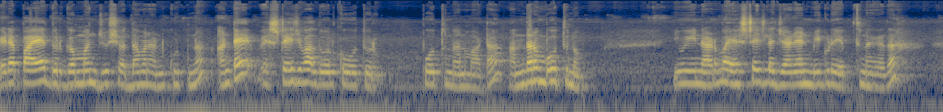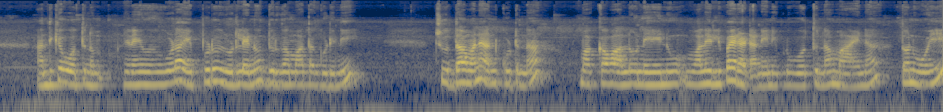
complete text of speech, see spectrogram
ఏడపాయ దుర్గమ్మని చూసి వద్దామని అనుకుంటున్నా. అంటే వెస్టేజ్ వాళ్ళు తోలుకోపోతురు. పోతున్నా అనమాట అందరం పోతున్నాం. ఈ నడుమ ఎస్టేజ్లో జాయిన్ అని మీకు కూడా చెప్తున్నా కదా. అందుకే పోతున్నాం. నేను కూడా ఎప్పుడు చూడలేను దుర్గామాత గుడిని. చూద్దామని అనుకుంటున్నా. మా అక్క వాళ్ళు నేను వాళ్ళు వెళ్ళిపోయారట. నేను ఇప్పుడు పోతున్నా. మా ఆయనతో పోయి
